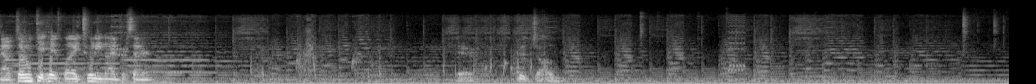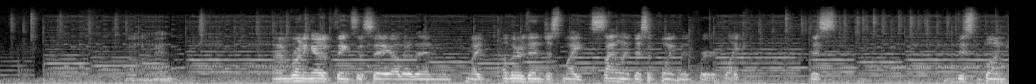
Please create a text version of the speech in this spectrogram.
Now, don't get hit by 29%er. There. Good job. I'm running out of things to say other than my other than just my silent disappointment for like this this bunch.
